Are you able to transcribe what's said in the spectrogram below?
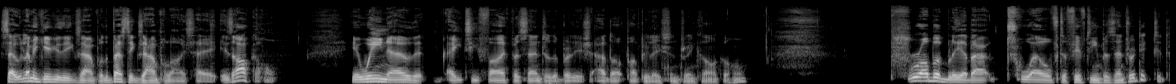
So let me give you the example. The best example I say is alcohol. We know that 85% of the British adult population drink alcohol. Probably about 12 to 15% are addicted.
